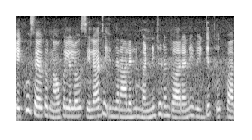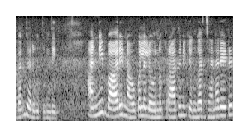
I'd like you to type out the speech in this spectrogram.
ఎక్కువ శాతం నౌకలలో శిలాజ ఇంధనాలను మండించడం ద్వారానే విద్యుత్ ఉత్పాదన జరుగుతుంది. అన్ని భారీ నౌకలలోనూ ప్రాథమికంగా జనరేటర్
